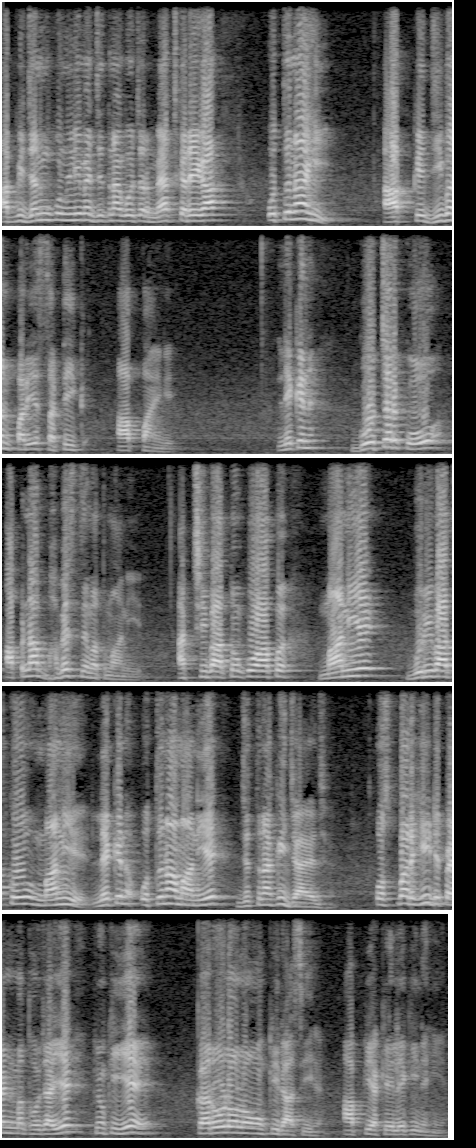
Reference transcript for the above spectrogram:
आपकी जन्म कुंडली में जितना गोचर मैच करेगा, उतना ही आपके जीवन पर यह सटीक आप पाएँगे। लेकिन गोचर को अपना भविष्य मत मानिए। अच्छी बातों को आप मानिए, बुरी बात को मानिए, लेकिन उतना मानिए जितना कि जायज़ है। उस पर ही डिपेंड मत हो जाइए, क्योंकि ये करोड़ों लोगों की राशि है, आपकी अकेले की नहीं है।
